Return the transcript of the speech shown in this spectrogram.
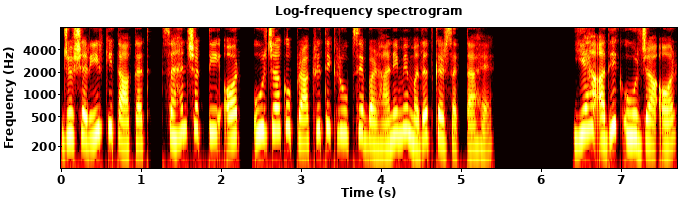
जो शरीर की ताकत सहन शक्ति और ऊर्जा को प्राकृतिक रूप से बढ़ाने में मदद कर सकता है। यह अधिक ऊर्जा और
